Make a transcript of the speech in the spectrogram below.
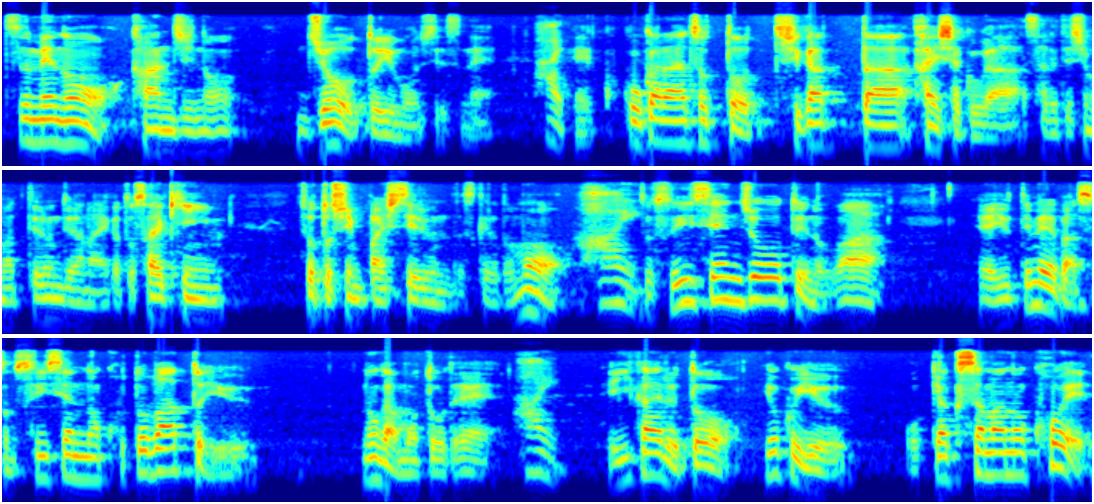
つ目の漢字の「上」という文字ですね。はい、えここからちょっと違った解釈がされてしまっているんではないかと最近ちょっと心配しているんですけれども、はい、推薦状というのは、えー、言ってみればその推薦の言葉というのが元で、はい、言い換えるとよく言うお客様の声っ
